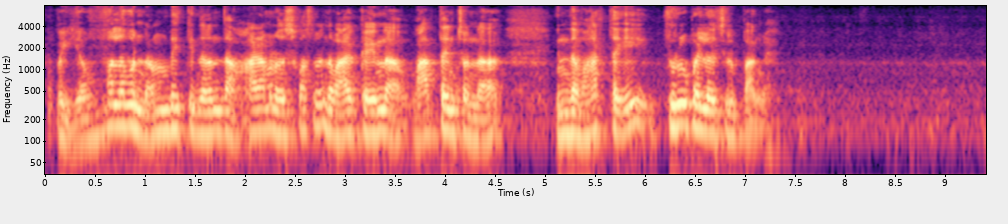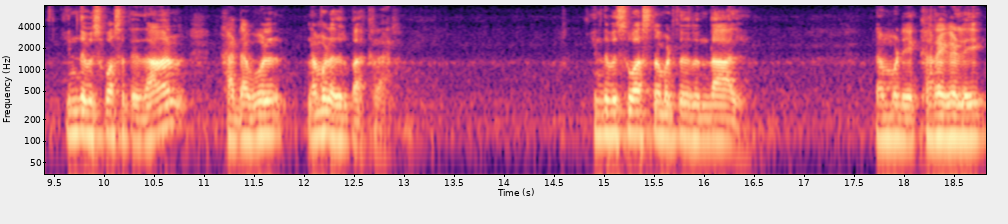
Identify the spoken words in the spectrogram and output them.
அப்போ எவ்வளவு நம்பிக்கை நிறைந்த ஆழமான விசுவாசம் இந்த வாழ்க்கைன்னா வார்த்தைன்னு சொன்னா இந்த வார்த்தையை திருப்பள்ளி வச்சிருப்பாங்க. இந்த விசுவாசத்தை தான் கடவுள் நம்மளை எதிர்பார்க்கிறார். இந்த விசுவாசம் நம்மிடத்தில் இருந்தால் நம்முடைய கரைகளை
